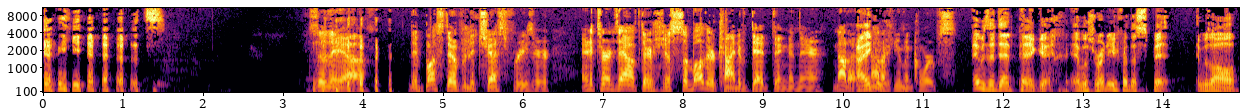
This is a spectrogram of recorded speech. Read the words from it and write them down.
yes. So they uh they bust open the chest freezer, and it turns out there's just some other kind of dead thing in there. Not a I not a human corpse. It was a dead pig. It was ready for the spit. It was all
